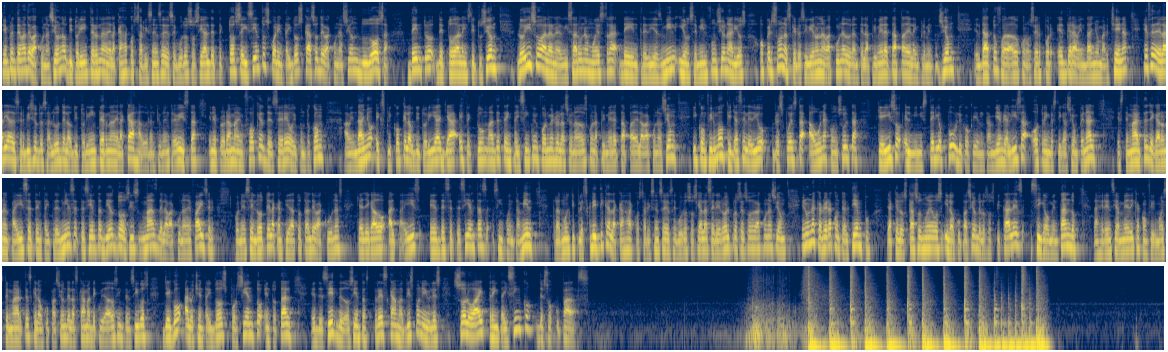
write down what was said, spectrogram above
Siempre en temas de vacunación, la Auditoría Interna de la Caja Costarricense de Seguro Social detectó 642 casos de vacunación dudosa dentro de toda la institución. Lo hizo al analizar una muestra de entre 10.000 y 11.000 funcionarios o personas que recibieron la vacuna durante la primera etapa de la implementación. El dato fue dado a conocer por Edgar Avendaño Marchena, jefe del área de servicios de salud de la Auditoría Interna de la Caja, durante una entrevista en el programa Enfoques de cereoy.com. Avendaño explicó que la auditoría ya efectuó más de 35 informes relacionados con la primera etapa de la vacunación y confirmó que ya se le dio respuesta a una consulta que hizo el Ministerio Público, quien también realiza otra investigación penal. Este martes llegaron al país 73.710 dosis más de la vacuna de Pfizer. Con ese lote, la cantidad total de vacunas que ha llegado al país es de 750.000. Tras múltiples críticas, la Caja Costarricense de Seguro Social aceleró el proceso de vacunación en una carrera contra el tiempo, ya que los casos nuevos y la ocupación de los hospitales sigue aumentando. La gerencia médica confirmó este martes que la ocupación de las camas de cuidados intensivos llegó al 82% en total, es decir, de 203 camas disponibles, solo hay 35 desocupadas.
